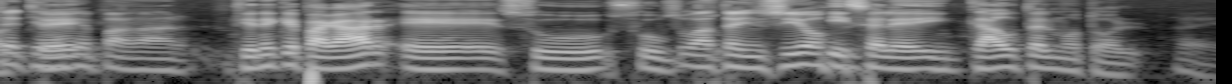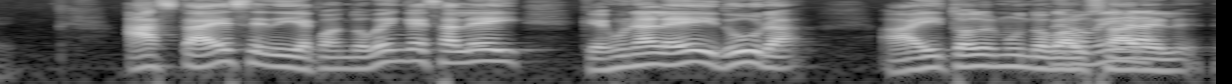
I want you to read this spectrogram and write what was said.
Usted tiene que pagar tiene que pagar eh, su, su, su atención. y se le incauta el motor. Sí. Hasta ese día, cuando venga esa ley, que es una ley dura, ahí todo el mundo va a usar mira, el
